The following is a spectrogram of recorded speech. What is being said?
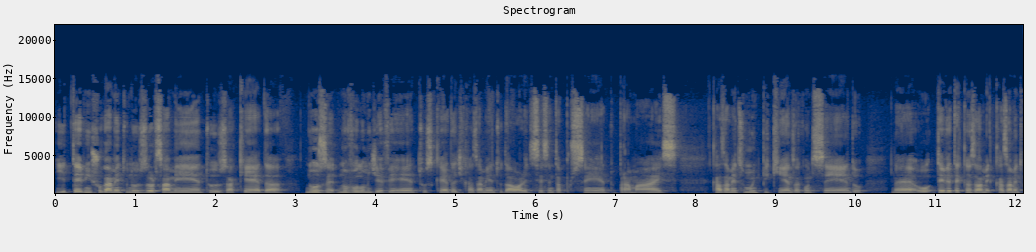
e teve enxugamento nos orçamentos, a queda nos, no volume de eventos, queda de casamento da ordem de 60% para mais, casamentos muito pequenos acontecendo, né? Teve até casamento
